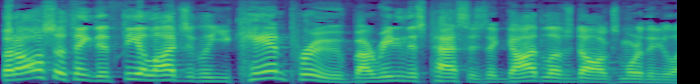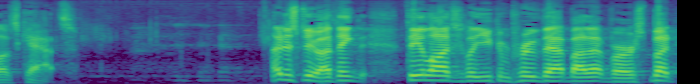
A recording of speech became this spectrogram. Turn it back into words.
But I also think that theologically, you can prove by reading this passage that God loves dogs more than he loves cats. I just do. I think theologically you can prove that by that verse. But,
